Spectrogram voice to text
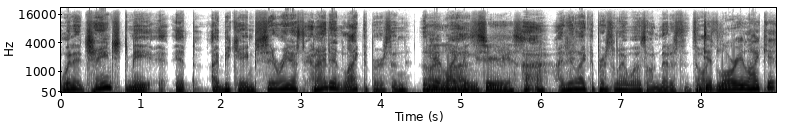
when it changed me, it I became serious, and I didn't like the person that You I didn't like was. being serious. Uh-uh. I didn't like the person I was on medicine. So I- Did Lori like it?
